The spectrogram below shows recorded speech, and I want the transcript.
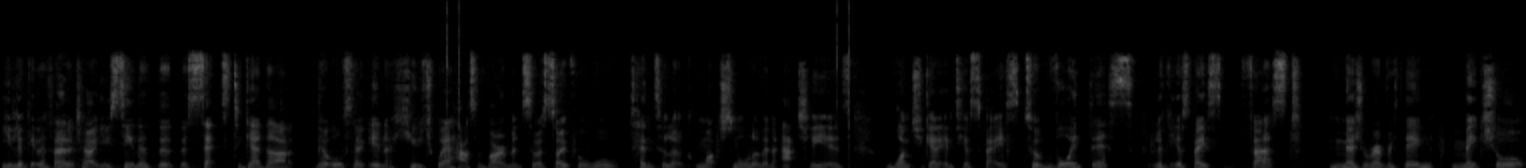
you look at the furniture, you see the, the, the sets together. They're also in a huge warehouse environment. So a sofa will tend to look much smaller than it actually is once you get it into your space. To avoid this, look at your space first measure everything, make sure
